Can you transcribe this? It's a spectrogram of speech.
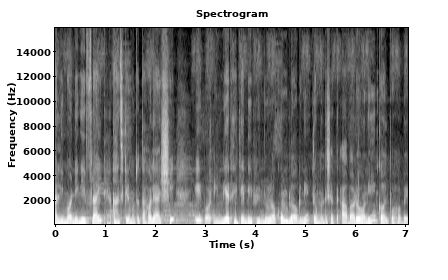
আর্লি মর্নিংয়ে ফ্লাইট। আজকের মতো তাহলে আসি। এরপর ইন্ডিয়া থেকে বিভিন্ন রকম ব্লগ নিয়ে তোমাদের সাথে আবারও অনেক গল্প হবে।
